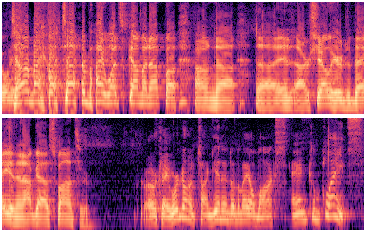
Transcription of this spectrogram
go ahead. Tell everybody, what, tell everybody what's coming up uh, on uh, uh, in our show here today, and then I've got a sponsor. Okay, we're going to get into the mailbox and complaints.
